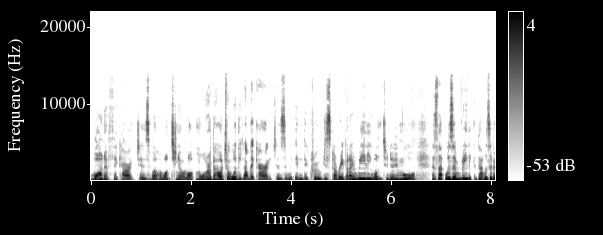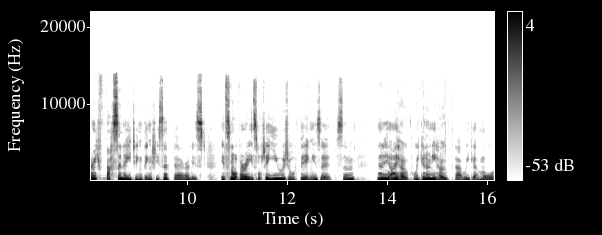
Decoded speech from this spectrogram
one of the characters, well, I want to know a lot more about all the other characters within the crew of Discovery, but I really want to know more, as that was a really that was a very fascinating thing she said there, and it's it's not very it's not a usual thing, is it? So I hope we can only hope that we get more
